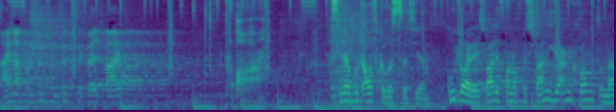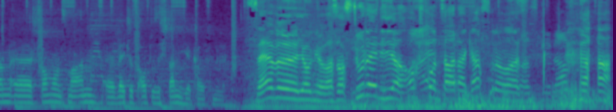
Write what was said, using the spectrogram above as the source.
Einer von 75 weltweit. Boah. Ist wieder gut aufgerüstet hier. Gut, Leute, ich warte jetzt mal noch, bis Stani hier ankommt und dann äh, schauen wir uns mal an, äh, welches Auto sich Stani hier kaufen will. Servus, Junge, was machst du denn hier? Auch spontaner Gast oder was? Was geht ab?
